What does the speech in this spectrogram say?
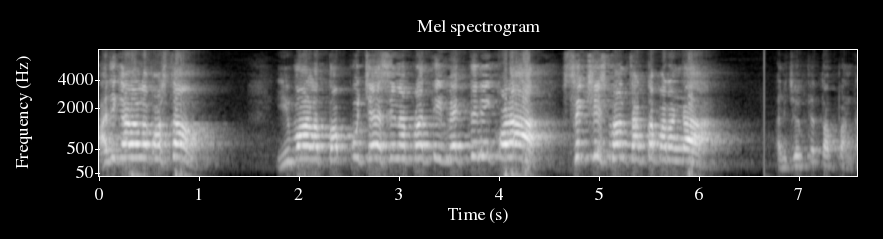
అధికారంలోకి వస్తాం. ఇవాళ తప్పు చేసిన ప్రతి వ్యక్తిని కూడా శిక్షిస్తాం చట్టపరంగా అని చెప్తే తప్పంట.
